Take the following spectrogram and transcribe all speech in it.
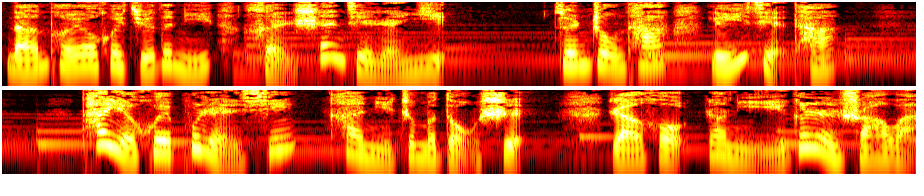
男朋友会觉得你很善解人意，尊重他，理解他。他也会不忍心看你这么懂事，然后让你一个人刷碗，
